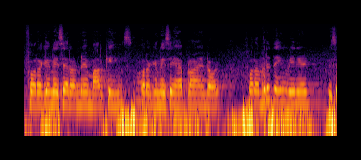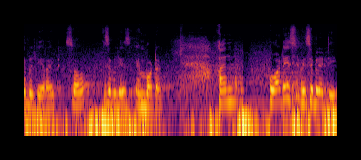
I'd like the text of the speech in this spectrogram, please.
for recognizing runway markings, for recognizing apron and all. For everything we need visibility, right? So visibility is important. And what is visibility?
